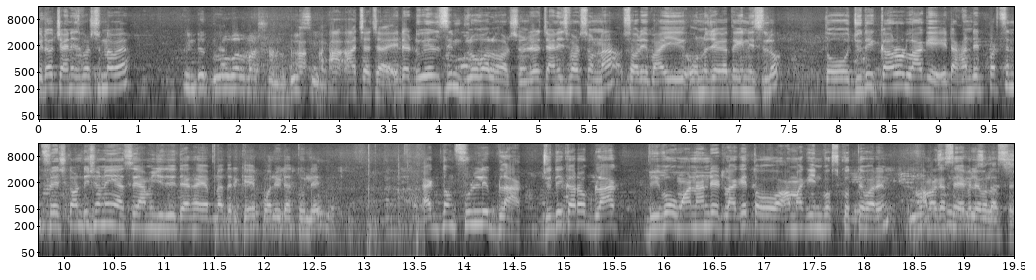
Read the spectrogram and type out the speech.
এটাও চাইনিজ ভার্সন হবে গ্লোবাল ভার্সন আচ্ছা আচ্ছা এটা ডুয়েল সিম গ্লোবাল ভার্সন এটা চাইনিজ ভার্সন না। সরি ভাই অন্য জায়গা থেকে নিয়েছিল তো যদি কারও লাগে এটা হান্ড্রেড পার্সেন্ট ফ্রেশ কন্ডিশনেই আছে আমি যদি দেখাই আপনাদেরকে পলিটা তুলে। একদম ফুললি ব্ল্যাক যদি কারও ব্ল্যাক ভিভো ওয়ান হান্ড্রেড লাগে, তো আমাকে ইনবক্স করতে পারেন। আমার কাছে অ্যাভেলেবল আছে।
